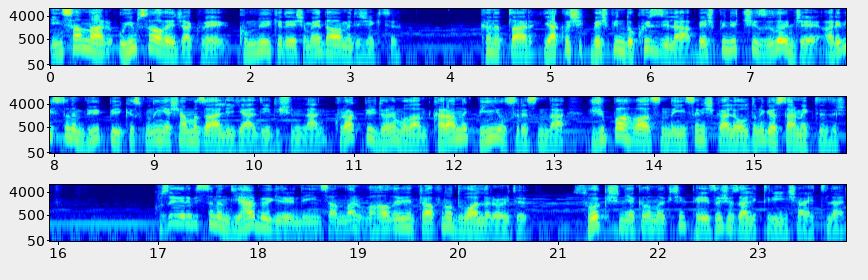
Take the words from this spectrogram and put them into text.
İnsanlar uyum sağlayacak ve kumlu ülkede yaşamaya devam edecekti. Kanıtlar yaklaşık 5900 ila 5300 yıl önce Arabistan'ın büyük bir kısmının yaşanmaz hale geldiği düşünülen kurak bir dönem olan karanlık bin yıl sırasında Jubba Havası'nda insan işgali olduğunu göstermektedir. Kuzey Arabistan'ın diğer bölgelerinde insanlar vahaların etrafına duvarlar ördü. Su akışını yakalamak için peyzaj özellikleri inşa ettiler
